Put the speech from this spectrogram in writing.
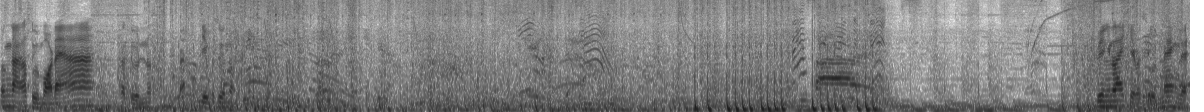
ต้องการกระสุนบอนะกระสุนแบบยิบกระสุนวิ่งไล่เก็บกระสุนแม่งเลย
